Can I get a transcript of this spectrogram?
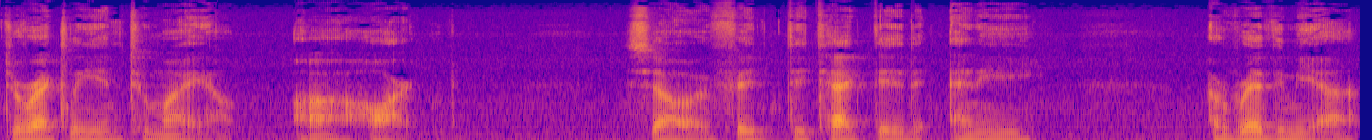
directly into my uh, heart. So if it detected any arrhythmia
